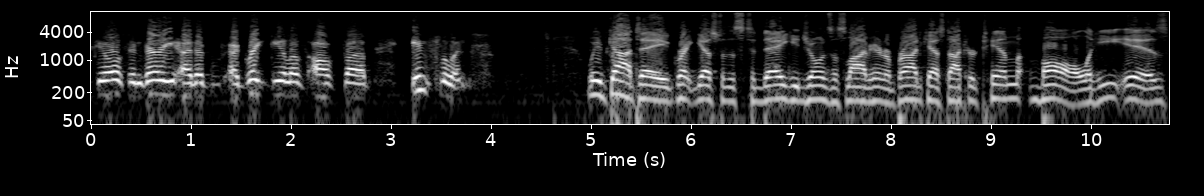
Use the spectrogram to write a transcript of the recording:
skills and very uh, a, great deal of, of uh, influence. We've got a great guest with us today. He joins us live here in our broadcast, Dr. Tim Ball. He is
